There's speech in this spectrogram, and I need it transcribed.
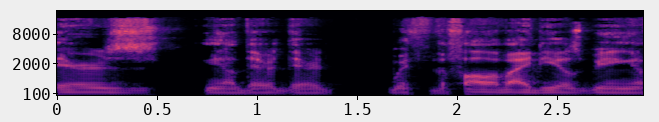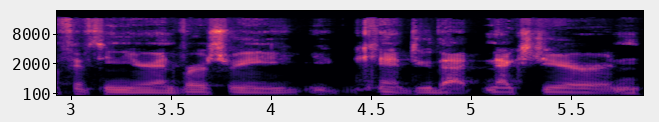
there's you know they're they're with the Fall of Ideals being a 15 year anniversary, you can't do that next year, and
